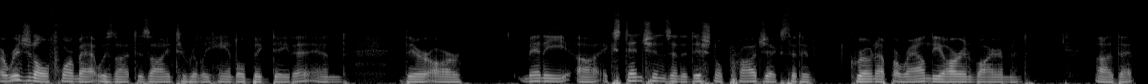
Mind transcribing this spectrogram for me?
original format was not designed to really handle big data and there are many uh, extensions and additional projects that have grown up around the R environment uh, that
